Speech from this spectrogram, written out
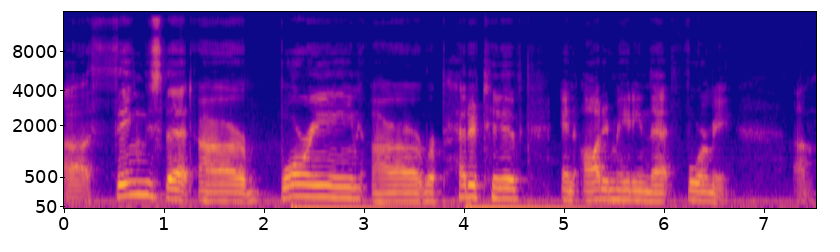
uh, things that are boring, are repetitive, and automating that for me. Um,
